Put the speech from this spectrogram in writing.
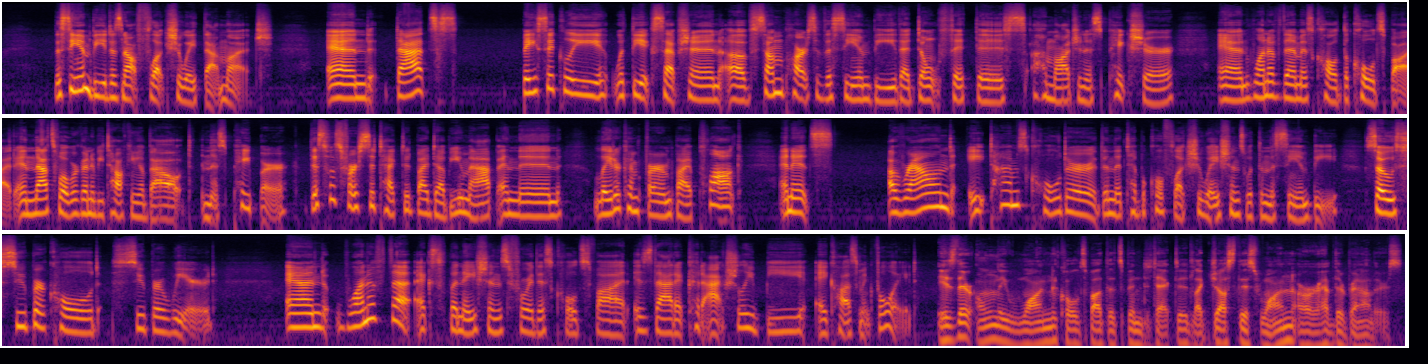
the CMB does not fluctuate that much. And that's basically with the exception of some parts of the CMB that don't fit this homogeneous picture. And one of them is called the cold spot. And that's what we're going to be talking about in this paper. This was first detected by WMAP and then later confirmed by Planck. And it's around eight times colder than the typical fluctuations within the CMB. So super cold, super weird. And one of the explanations for this cold spot is that it could actually be a cosmic void. Is there only one cold spot that's been detected, like just this one, or have there been others?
